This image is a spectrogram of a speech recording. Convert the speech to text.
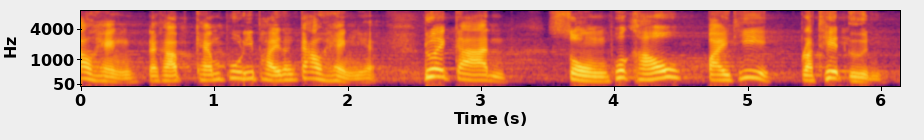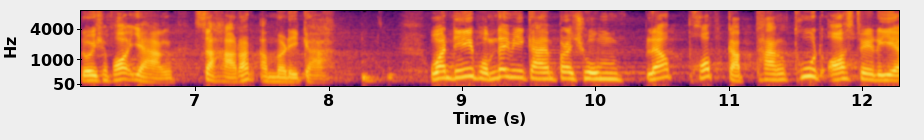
9 แห่งนะครับแคมป์ผู้ลี้ภัยทั้ง 9 แห่งเนี่ยด้วยการส่งพวกเขาไปที่ประเทศอื่น โดยเฉพาะอย่างสหรัฐอเมริกา วันนี้ผมได้มีการประชุมแล้วพบกับทางทูตออสเตรเลีย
